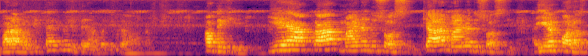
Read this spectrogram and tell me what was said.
बराबर दिखता है कि नहीं यहाँ पर? दिख रहा होगा अब देखिए, ये है आपका माइनस दो सौ अस्सी। क्या है? माइनस दो सौ अस्सी। ये है प्लस।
